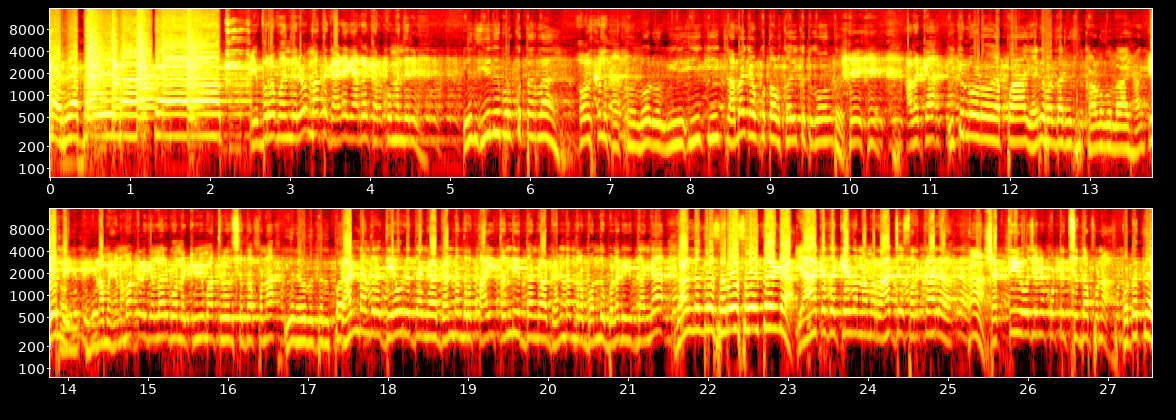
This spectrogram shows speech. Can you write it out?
ಬಯ್ಯ ಬೈಲಾಕ ಇಬ್ಬರು ಬಂದಿರು ಮತ್ತೆ ಗಾಡಿಯಾಗ ಯಾರ ಕರ್ಕೊಂಡ್ ಬಂದಿರಿ? ಇದು ಇಲ್ಲಿ ಬರ್ಕೊತಾರಲ್ಲ ಹೌದಲ್ಲ? ನೋಡು ಈ- ಈಗ ಈಗ ನಮಗೆ ಕೂತಾಳು ಕೈ ಕಟ್ಕೊಂಡ್ ಅದಕ್ಕ ಈಗ ನೋಡು ಯಪ್ಪ ಎಲ್ಲಿ ಹೊಲ್ದಾಗ ನಿಂತ್ರೆ ಕಾಣೋದಿಲ್ಲ ನಮ್ಮ ಹೆಣ್ಮಕ್ಳಿಗೆ ಎಲ್ಲರಿಗೂ ಒಂದು ಕಿವಿ ಮಾತು ಹೇಳಿ ಸಿದ್ದಪ್ಪನ. ಏನು ಹೇಳಿದ್ರಪ್ಪ ಗಂಡ ಅಂದ್ರೆ ದೇವ್ರ ಇದ್ದಂಗ ಗಂಡ ಅಂದ್ರೆ ತಾಯಿ ತಂದೆ ಇದ್ದಂಗ ಗಂಡ ಅಂದ್ರೆ ಬಂದು ಬಳಗ ಇದ್ದಂಗ. ಗಂಡಂದ್ರ ಸರ್ವಸ್ವ ಇದ್ದಂಗ. ಯಾಕದ ಕೇಳಿದ ನಮ್ಮ ರಾಜ್ಯ ಸರ್ಕಾರ. ಶಕ್ತಿ ಯೋಜನೆ ಕೊಟ್ಟಿದ್ ಸಿದ್ದಪ್ಪನ. ಕೊಟ್ಟತ್ತೆ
